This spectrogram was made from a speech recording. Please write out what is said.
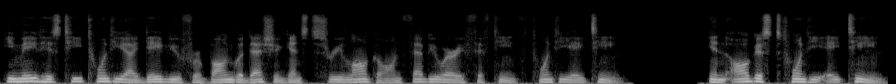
He made his T20I debut for Bangladesh against Sri Lanka on February 15, 2018. In August 2018,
